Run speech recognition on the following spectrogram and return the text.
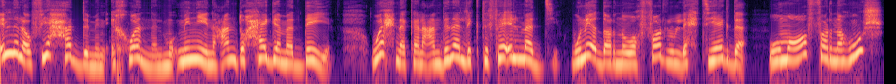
إن لو في حد من إخواننا المؤمنين عنده حاجة مادية وإحنا كان عندنا الاكتفاء المادي ونقدر نوفر له الاحتياج ده وما وفرناهوش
